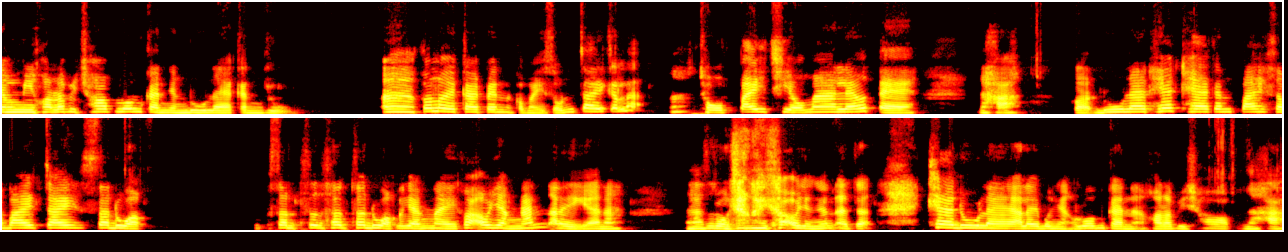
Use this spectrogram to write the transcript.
ยังมีความรับผิดชอบร่วมกันยังดูแลกันอยู่ อ่า ก็เลยกลายเป็นก็ไม่สนใจกันละโฉบไปเฉียวมาแล้วแต่นะคะก็ดูแลเทคแคร์กันไปสบายใจสะดวกสะสะสะสะดวกอย่างไหนก็เอาอย่างนั้นอะไรอย่างเงี้ยนะนะสะดวกอย่างไหนก็เอาอย่างนั้น อาจจะแค่ดูแลอะไรบางอย่างร่วมกันอะความรับผิดชอบนะคะ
